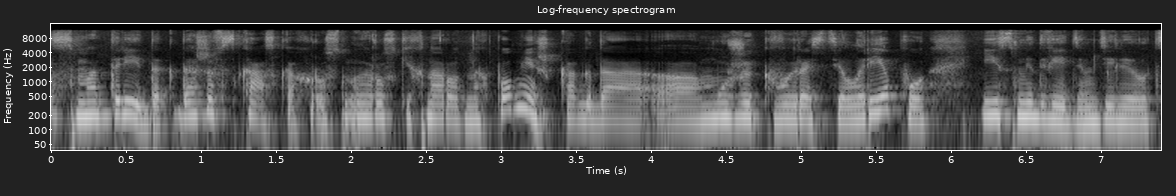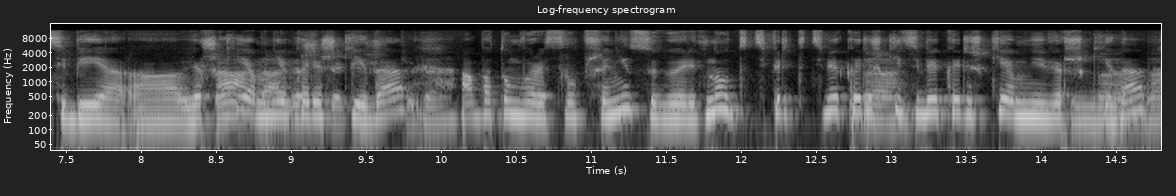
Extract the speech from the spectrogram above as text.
Смотри, так даже в сказках русских народных, помнишь, когда э, мужик вырастил репу и с медведем делил тебе э, вершки, а, а да, мне вершки, корешки, корешки да? да? А потом вырастил пшеницу и говорит, ну, теперь тебе корешки, да. тебе корешки, а мне вершки, да? Да, да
